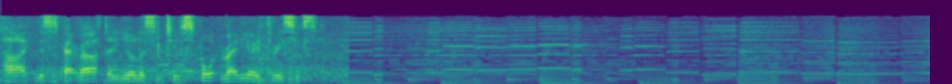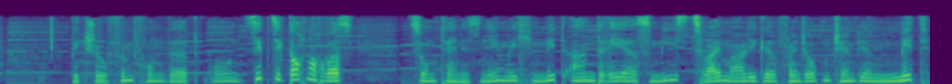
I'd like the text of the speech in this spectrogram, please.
Hi, this is Pat Rafter, and you're listening to Sport Radio 360. Big Show 570 doch noch was zum Tennis, nämlich mit Andreas Mies, zweimaliger French Open Champion, mit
